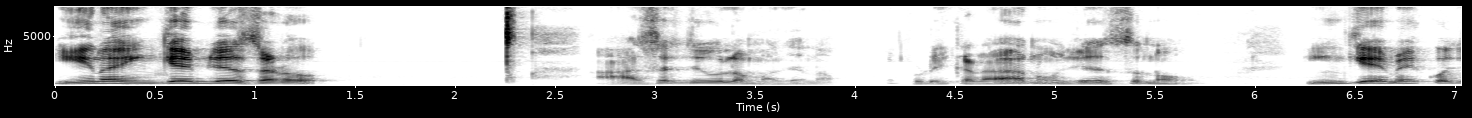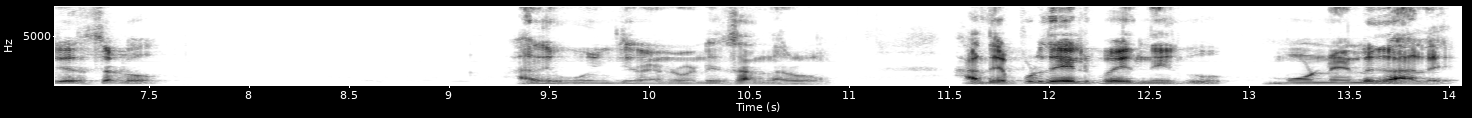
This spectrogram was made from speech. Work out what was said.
ఈయన ఇంకేం చేస్తాడో? ఆశజీవులమ్మ జనం ఇప్పుడు ఇక్కడ నువ్వు చేస్తున్నావు ఇంకేం ఎక్కువ చేస్తాడో? అని ఊహించినటువంటి సందర్భం. అది ఎప్పుడు తేలిపోయింది నీకు? మూడు నెలలు కాలే.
